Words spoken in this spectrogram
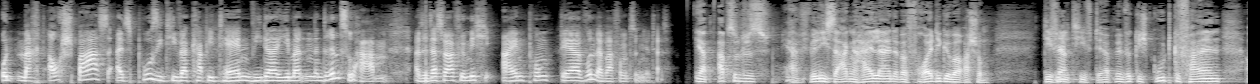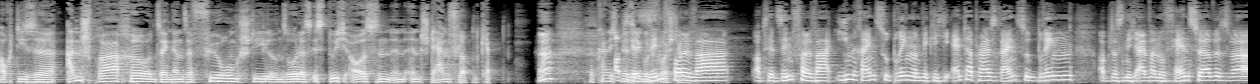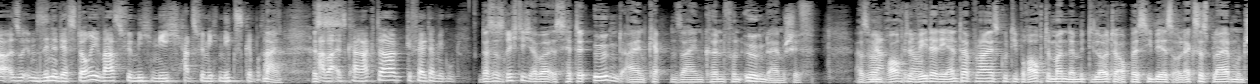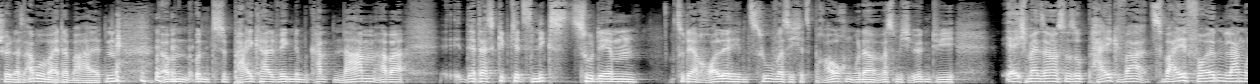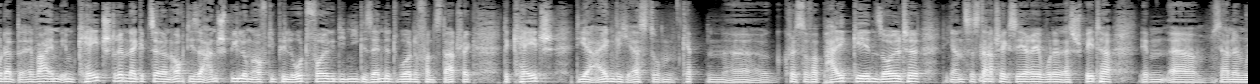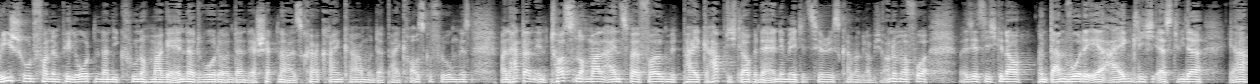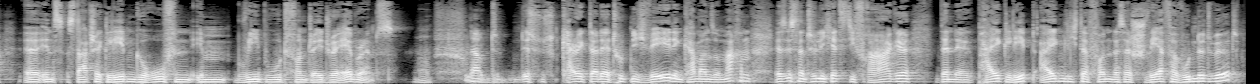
und macht auch Spaß, als positiver Kapitän wieder jemanden drin zu haben. Also das war für mich ein Punkt, der wunderbar funktioniert hat. Ja, absolutes, ja, ich will nicht sagen Highlight, aber freudige Überraschung. Definitiv. Der hat mir wirklich gut gefallen. Auch diese Ansprache und sein ganzer Führungsstil und so, das ist durchaus ein, ein, ein Sternflotten-Captain. Ja? Da kann ich Ob mir es sehr gut sinnvoll vorstellen. war, ob es jetzt sinnvoll war, ihn reinzubringen und wirklich die Enterprise reinzubringen, ob das nicht einfach nur Fanservice war, also im Sinne der Story war es für mich nicht, hat es für mich nichts gebracht. Nein, Aber als Charakter gefällt er mir gut. Das ist richtig, aber es hätte irgendein Captain sein können von irgendeinem Schiff. Also man Ja, brauchte genau. weder die Enterprise, gut, die brauchte man, damit die Leute auch bei CBS All Access bleiben und schön das Abo weiter behalten. ähm, und Pike halt wegen dem bekannten Namen, aber äh, das gibt jetzt nichts zu dem, zu der Rolle hinzu, was ich jetzt brauchen oder was mich irgendwie ja, ich meine, sagen wir es mal so, Pike war zwei Folgen lang oder er war im, im Cage drin, da gibt's ja dann auch diese Anspielung auf die Pilotfolge, die nie gesendet wurde von Star Trek The Cage, die ja eigentlich erst um Captain äh, Christopher Pike gehen sollte. Die ganze Star Trek-Serie, wo dann erst später im, äh, ist ja in einem Reshoot von dem Piloten dann die Crew nochmal geändert wurde und dann der Shatner als Kirk reinkam und der Pike rausgeflogen ist. Man hat dann in TOS nochmal ein, zwei Folgen mit Pike gehabt. Ich glaube, in der Animated Series kam er, glaube ich, auch nochmal vor. Weiß ich jetzt nicht genau. Und dann wurde er eigentlich erst wieder, ja, äh, ins Star Trek Leben gerufen im Reboot von J.J. Abrams. Ja. Ja. Und das ist ein Charakter, der tut nicht weh, den kann man so machen. Es ist natürlich jetzt die Frage, denn der Pike lebt eigentlich davon, dass er schwer verwundet wird.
